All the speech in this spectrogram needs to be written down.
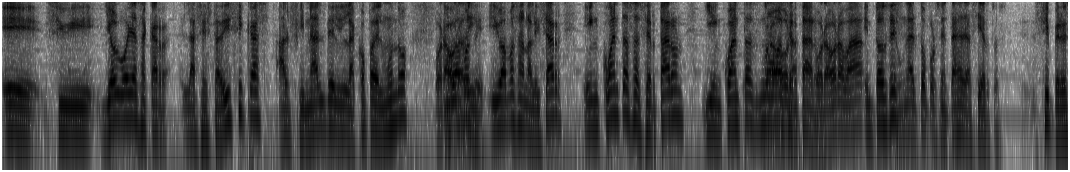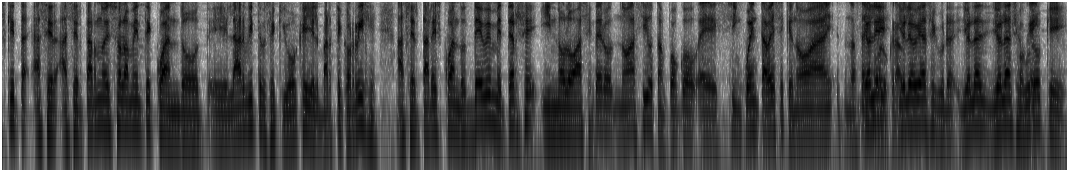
eh, si yo voy a sacar las estadísticas al final de la Copa del Mundo Por y, ahora, vamos, y vamos a analizar en cuántas acertaron y en cuántas Por no ahora, acertaron. Por ahora va Entonces, en un alto porcentaje de aciertos. Sí, pero es que ta- acer- acertar no es solamente cuando eh, el árbitro se equivoca y el VAR te corrige. Acertar es cuando debe meterse y no lo hacen. Pero no ha sido tampoco eh, 50 veces que no, ha, no se ha yo, le, involucrado. yo le voy a asegurar, yo le, yo le aseguro que,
